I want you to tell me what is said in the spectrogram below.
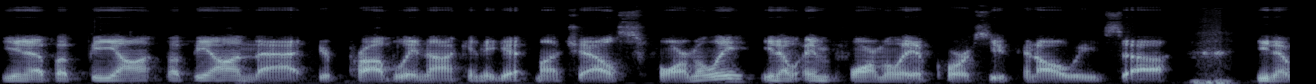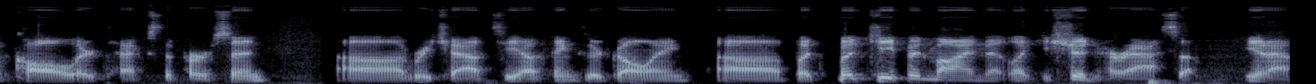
you know, but beyond, but beyond that, you're probably not going to get much else formally. You know, informally, of course, you can always, uh, you know, call or text the person, uh, reach out, see how things are going. Uh, but, but keep in mind that like you shouldn't harass them, you know,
